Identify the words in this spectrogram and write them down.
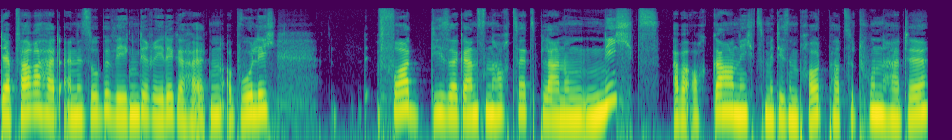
der Pfarrer hat eine so bewegende Rede gehalten, obwohl ich vor dieser ganzen Hochzeitsplanung nichts, aber auch gar nichts mit diesem Brautpaar zu tun hatte.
